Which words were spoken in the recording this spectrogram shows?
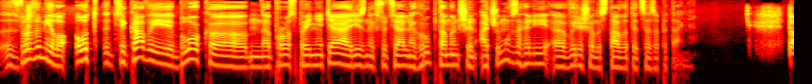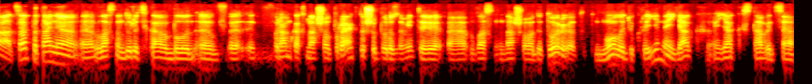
Зрозуміло, от цікавий блок е, про сприйняття різних соціальних груп та меншин. А чому взагалі е, вирішили ставити це запитання? Так, це питання е, власне дуже цікаве було в в рамках нашого проекту, щоб розуміти власне нашу аудиторію, тобто молодь України, як як ставиться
